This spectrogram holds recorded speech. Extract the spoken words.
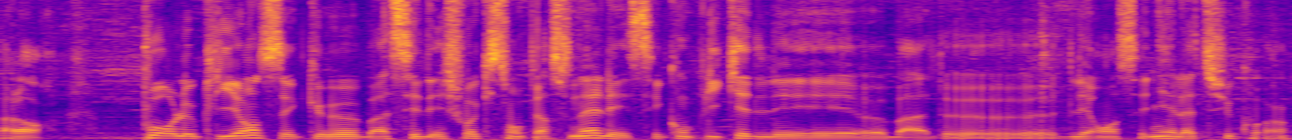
alors pour le client, c'est que bah, c'est des choix qui sont personnels et c'est compliqué de les, euh, bah, de, les renseigner là-dessus. Quoi.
